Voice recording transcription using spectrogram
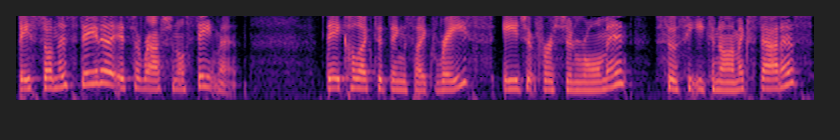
based on this data, it's a rational statement. They collected things like race, age at first enrollment, socioeconomic status,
